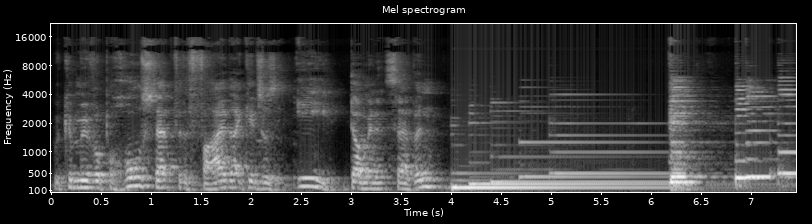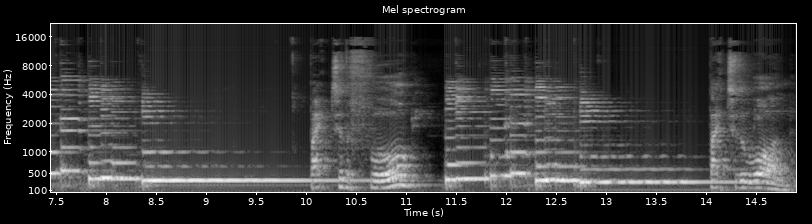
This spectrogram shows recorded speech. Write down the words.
we can move up a whole step for the five, that gives us E dominant seven. Back to the four. Back to the one.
